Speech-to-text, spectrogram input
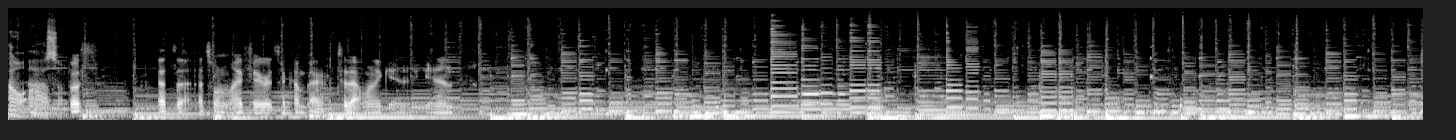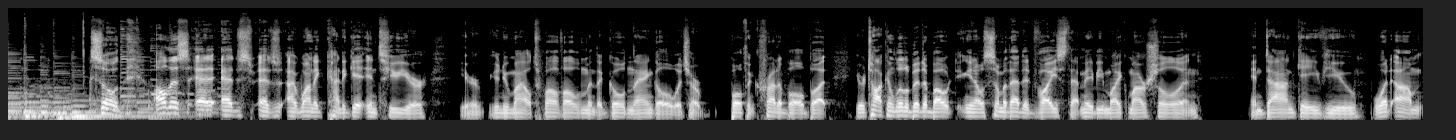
Oh um, awesome. both. That's a, that's one of my favorites. I come back to that one again and again. So all this as as I want to kind of get into your your your new Mile 12 album and the Golden Angle, which are both incredible. But you were talking a little bit about you know some of that advice that maybe Mike Marshall and and Don gave you. What um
